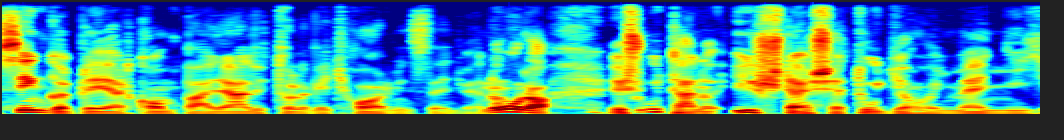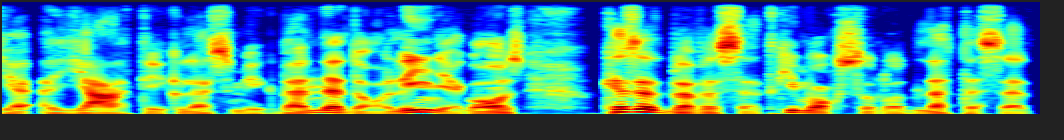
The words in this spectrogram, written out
single player kampány állítólag egy 30-40 óra, és utána Isten se tudja, hogy mennyi játék lesz még benne, de a lényeg az, kezedbe veszed, kimaxolod, leteszed,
